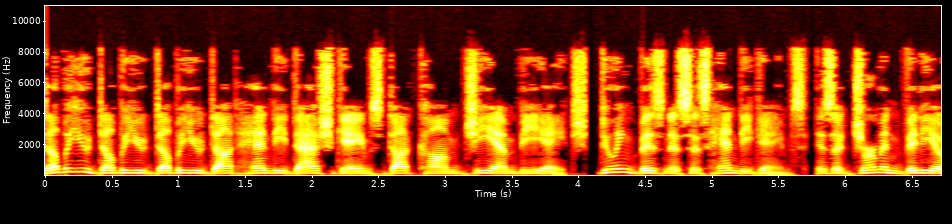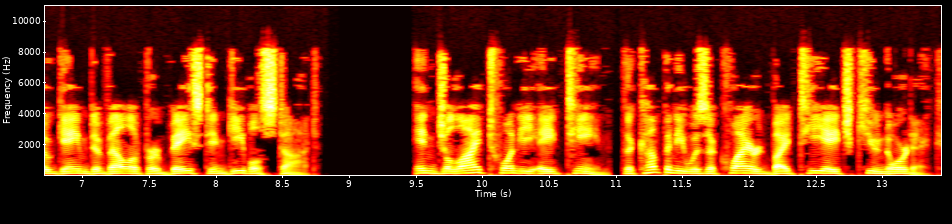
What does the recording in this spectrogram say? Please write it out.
www.handy-games.com GmbH, doing business as HandyGames, is a German video game developer based in Giebelstadt. In July 2018, the company was acquired by THQ Nordic.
